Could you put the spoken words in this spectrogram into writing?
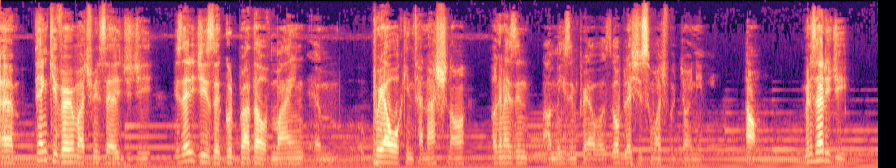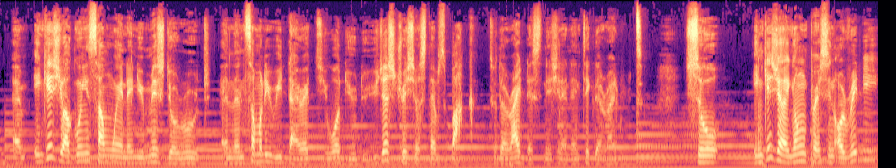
Um, thank you very much, Mr. Ejiji. Mr. Ejiji is a good brother of mine. Um, Prayer Walk International, organizing amazing prayer walks. God bless you so much for joining. Me. Now, Minister Ejiji, um, in case you are going somewhere and then you missed your route and then somebody redirects you, what do you do? You just trace your steps back to the right destination and then take the right route. So, in case you're a young person already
